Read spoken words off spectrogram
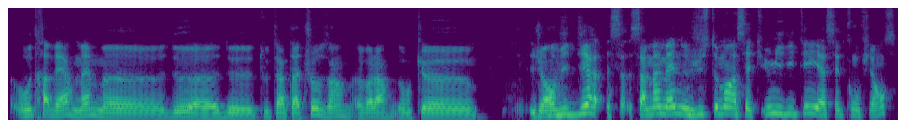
au travers même euh, euh, de, tout un tas de choses. Hein. voilà. Donc, j'ai envie de dire, ça, m'amène justement à cette humilité et à cette confiance.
